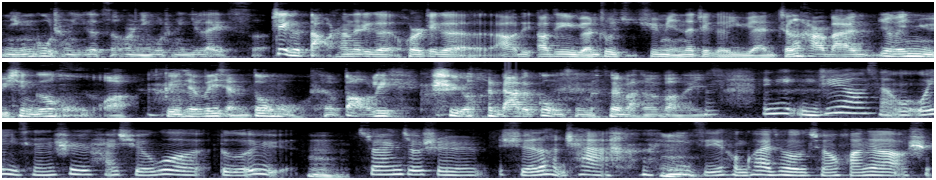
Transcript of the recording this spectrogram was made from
凝固成一个词或者凝固成一类词。这个岛上的这个或者这个奥地奥地利原住居民的这个语言，正好把认为女性跟火跟一些危险的动物和暴力是有很大的共性的，所以把它们放在一起。哎，你你这样想，我我以前是还学过德语，嗯。虽然就是学的很差，嗯。一级很快就全还给了老师，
